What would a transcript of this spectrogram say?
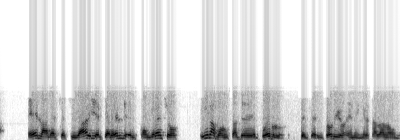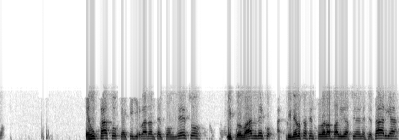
es la necesidad y el querer del Congreso y la voluntad del pueblo del territorio en ingresar a la Unión. Es un caso que hay que llevar ante el Congreso y probarle, primero se hacen todas las validaciones necesarias,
